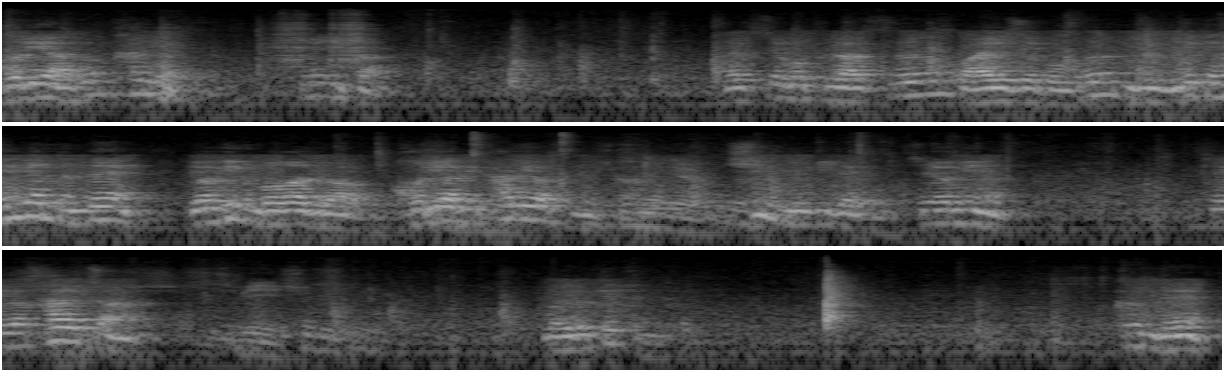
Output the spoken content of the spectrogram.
거리합은 8이었어. 그러니까 x제곱 플러스 y제곱은 이렇게 생겼는데 여기는 뭐가 들어가고? 거리합이 8이었으니까 16이 되고. 저 여기는 제가 4였잖아. 12 뭐 이렇게 됩니다 그런데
